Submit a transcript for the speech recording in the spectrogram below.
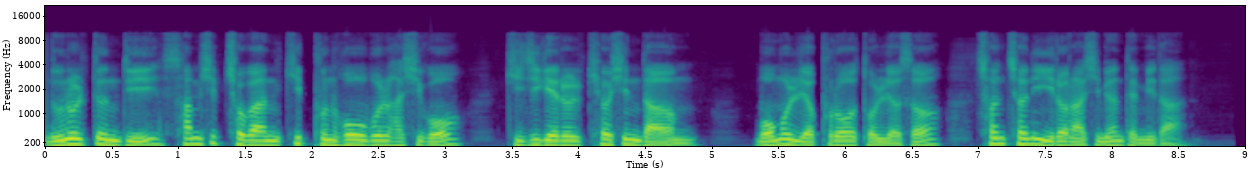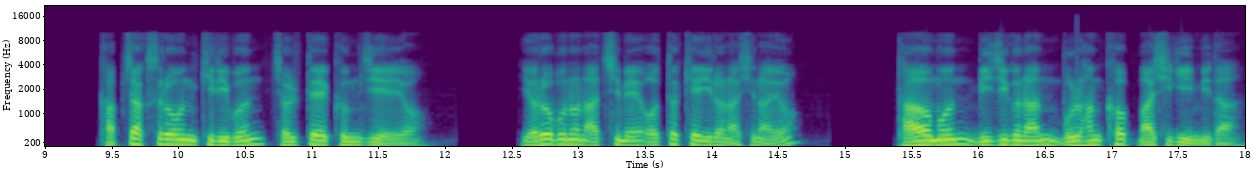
눈을 뜬 뒤 30초간 깊은 호흡을 하시고 기지개를 켜신 다음 몸을 옆으로 돌려서 천천히 일어나시면 됩니다. 갑작스러운 기립은 절대 금지예요. 여러분은 아침에 어떻게 일어나시나요? 다음은 미지근한 물 한 컵 마시기입니다.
